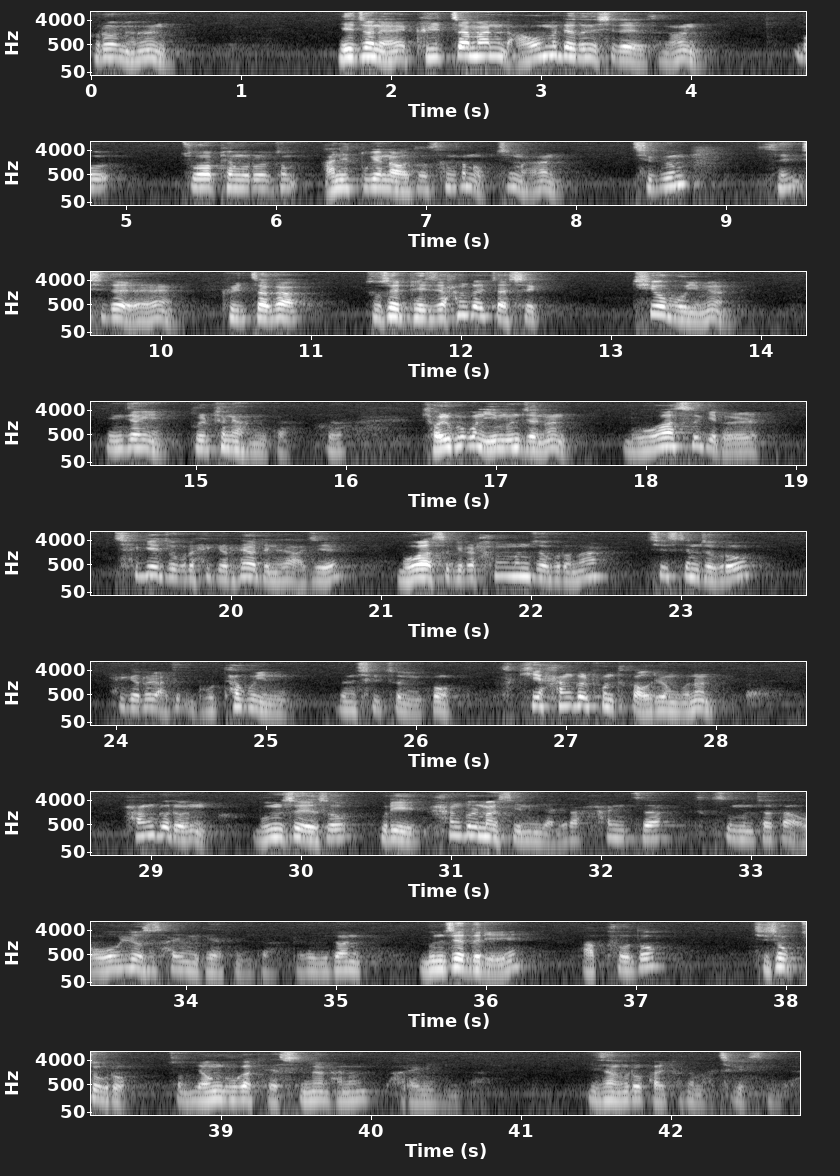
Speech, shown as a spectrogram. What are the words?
그러면 예전에 글자만 나오면 되던 시대에서는 뭐 조합형으로 좀 안 이쁘게 나와도 상관없지만 지금 시대에 글자가 두세 페이지에 한 글자씩 튀어 보이면 굉장히 불편해합니다. 결국은 이 문제는 모아쓰기를 체계적으로 해결해야 되는데 아직 모아쓰기를 학문적으로나 시스템적으로 해결을 아직 못하고 있는 그런 실정이고 특히 한글 폰트가 어려운 거는 한글은 문서에서 우리 한글만 쓰이는 게 아니라 한자, 특수문자 다 어울려서 사용이 돼야 됩니다. 그래서 이런 문제들이 앞으로도 지속적으로 좀 연구가 됐으면 하는 바람입니다. 이상으로 발표를 마치겠습니다.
